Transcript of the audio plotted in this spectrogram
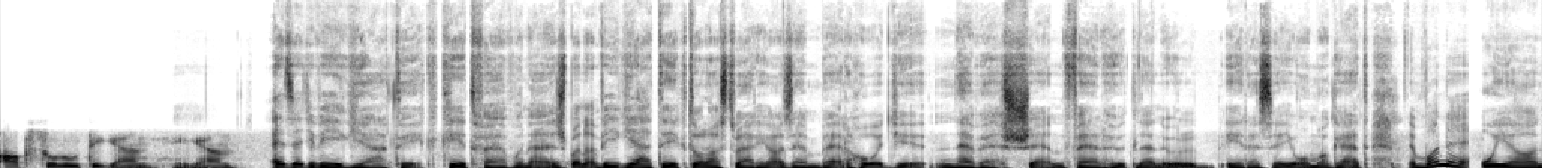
Abszolút igen, igen. Ez egy végjáték, két felvonásban. A végjátéktól azt várja az ember, hogy nevessen, felhőtlenül érezze jól magát. Van-e olyan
